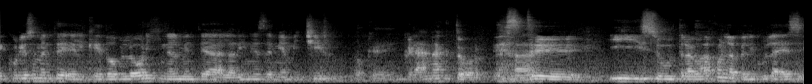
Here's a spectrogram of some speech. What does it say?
eh, curiosamente el que dobló originalmente a Aladdin es Demian Bichir, Ok. gran actor, este, y su trabajo en la película es,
